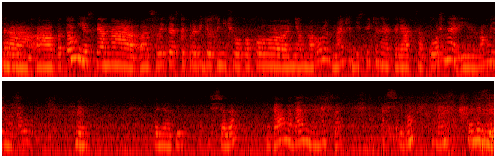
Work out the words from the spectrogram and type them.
да, а потом, если она а, свои тесты проведет и ничего плохого не обнаружит, значит действительно это реакция кожная и вам к дерматологу. Хм. Понятно. Все, да? Да, на данный момент все. Спасибо. Тормози.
